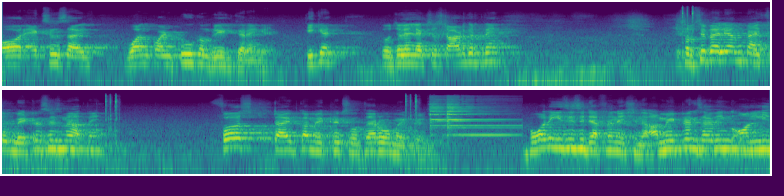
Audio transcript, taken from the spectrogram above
और एक्सरसाइज 1.2 कंप्लीट करेंगे। ठीक है? तो चलें लेक्चर स्टार्ट करते हैं। तो सबसे पहले हम टाइप्स ऑफ़ मैट्रिसेस में आते हैं। फ़र्स्ट टाइप का मैट्रिक्स होता है रो मैट्रिक्स बहुत इजी सी डेफिनेशन है। Matrix having only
